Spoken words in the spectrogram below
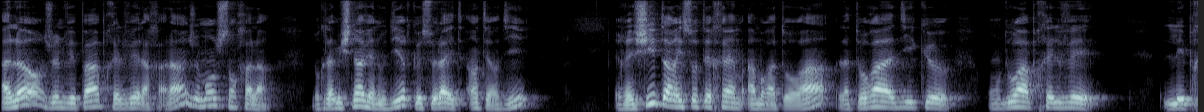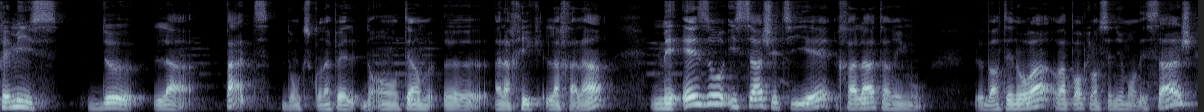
alors je ne vais pas prélever la chala, je mange sans chala. Donc la Mishnah vient nous dire que cela est interdit. Reshit arisotechem amra Torah. La Torah a dit que on doit prélever les prémices de la pâte, donc ce qu'on appelle en termes euh, la chala. Mais ezo isa shetiye chala tarimu. Le Barthénoa rapporte l'enseignement des sages,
